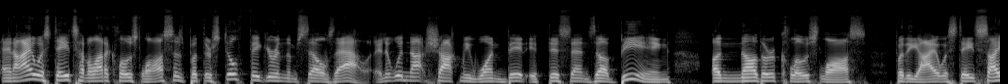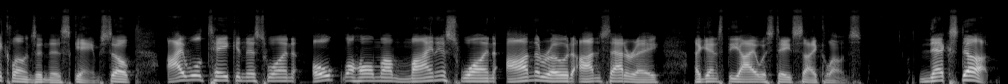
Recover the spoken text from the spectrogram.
And Iowa State's had a lot of close losses, but they're still figuring themselves out. And it would not shock me one bit if this ends up being another close loss for the Iowa State Cyclones in this game. So I will take in this one Oklahoma minus one on the road on Saturday against the Iowa State Cyclones. Next up,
